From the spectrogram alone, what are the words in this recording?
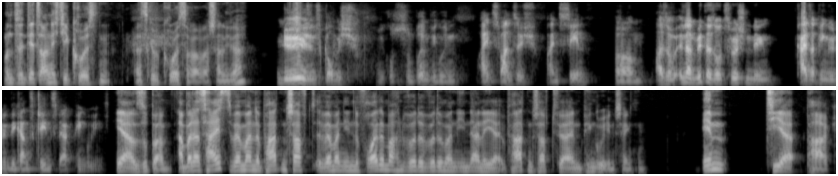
Und sind jetzt auch nicht die größten. Es gibt größere wahrscheinlich, ne? Nö, die sind, glaube ich, wie groß ist so ein Brillenpinguin? 1,20, 1,10. Ähm, also in der Mitte so zwischen den Kaiserpinguin und den ganz kleinen Zwergpinguin. Ja, super. Aber das heißt, wenn man eine Patenschaft, wenn man ihnen eine Freude machen würde, würde man ihnen eine Patenschaft für einen Pinguin schenken. Im Tierpark.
